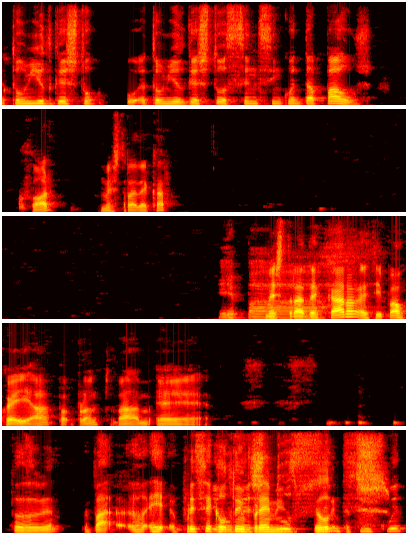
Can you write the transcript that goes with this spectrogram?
Então o miúdo gastou, então o miúdo gastou 150 paus. Claro, o mestrado é caro. Epá. O mestrado é caro, é tipo, ah, ok, ah, pronto, vá. É... Estás a ver? Pá, é, por isso é que ele, tem o prémio. Ele, 150...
